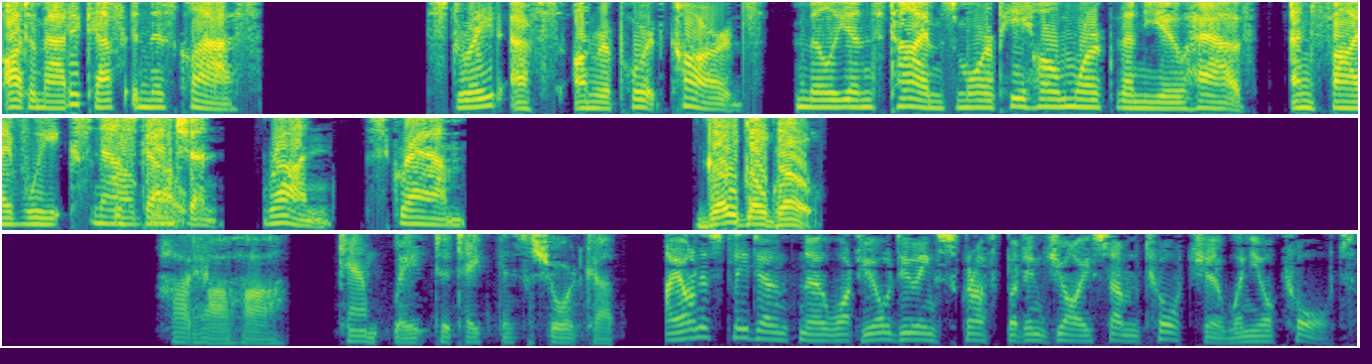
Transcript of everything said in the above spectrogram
Automatic F in this class. Straight Fs on report cards, millions times more P homework than you have, and 5 weeks now suspension, run, scram. Go go go. Ha ha ha. Can't wait to take this shortcut. I honestly don't know what you're doing Scruff but enjoy some torture when you're caught.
